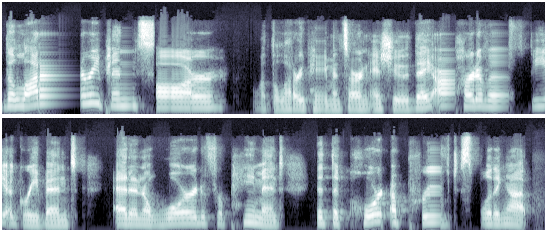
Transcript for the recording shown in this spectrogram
The lottery payments are well, the lottery payments are an issue. They are part of a fee agreement and an award for payment that the court approved splitting up.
